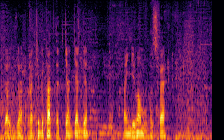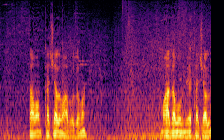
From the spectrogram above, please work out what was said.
Güzel güzel. Rakibi katlet. Gel gel gel. Ben girmem bu pasife. Tamam kaçalım abi o zaman. Madem olmuyor kaçalım.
